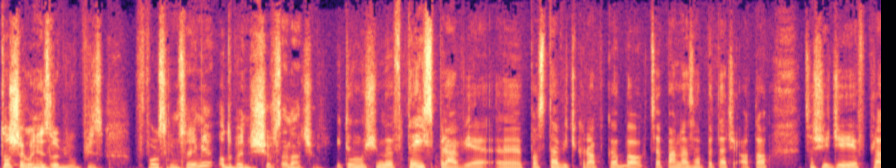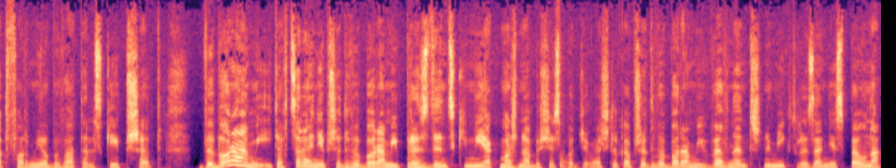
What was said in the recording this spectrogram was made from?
To, czego nie zrobił PiS w polskim Sejmie, odbędzie się w Senacie. I tu musimy w tej sprawie e, postawić kropkę, bo chcę pana zapytać o to, co się dzieje w Platformie Obywatelskiej przed wyborami. I to wcale nie przed wyborami prezydenckimi, jak można by się spodziewać, tylko przed wyborami wewnętrznymi, które za niespełna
